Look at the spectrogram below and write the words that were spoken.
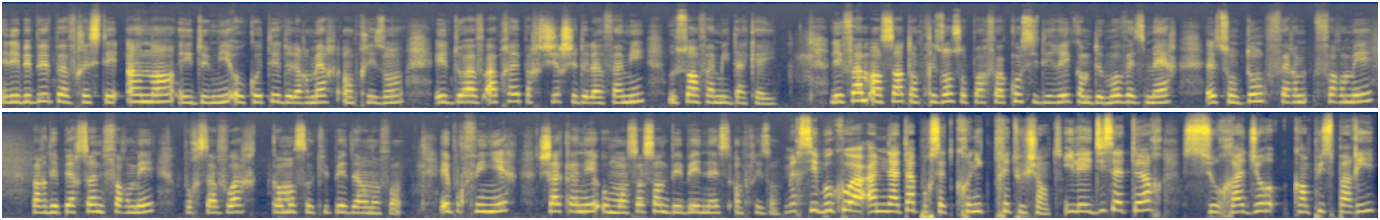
les bébés peuvent rester un an et demi aux côtés de leur mère en prison et doivent après partir chez de la famille ou soit en famille d'accueil. Les femmes enceintes en prison sont parfois considérées comme de mauvaises mères. Elles sont donc formées par des personnes formées pour savoir comment s'occuper d'un enfant. Et pour finir, chaque année, au moins 60 bébés naissent en prison. Merci beaucoup à Aminata pour cette chronique très touchante. Il est 17h sur Radio Campus Paris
